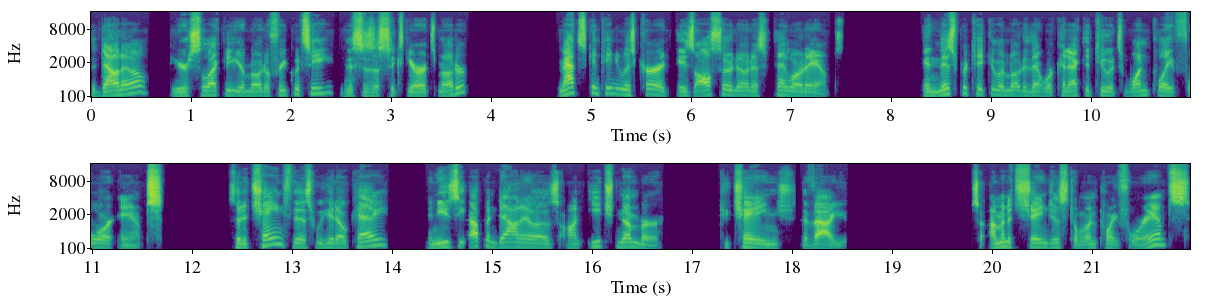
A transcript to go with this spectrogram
The down arrow, you're selecting your motor frequency. This is a 60 hertz motor. Max continuous current is also known as full load amps. In this particular motor that we're connected to, it's 1.4 amps. So to change this, we hit OK and use the up and down arrows on each number to change the value. So I'm going to change this to 1.4 amps,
